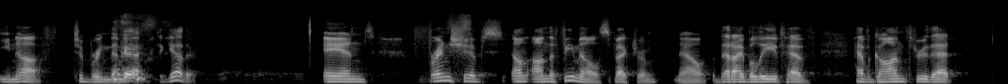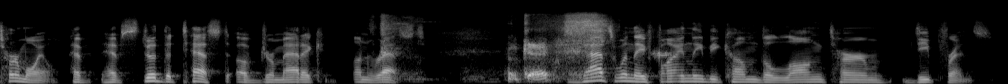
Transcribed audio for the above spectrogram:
enough to bring them Okay. back together and friendships on, on the female spectrum now that i believe have have gone through that turmoil have have stood the test of dramatic unrest Okay. that's when they finally become the long-term deep friends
